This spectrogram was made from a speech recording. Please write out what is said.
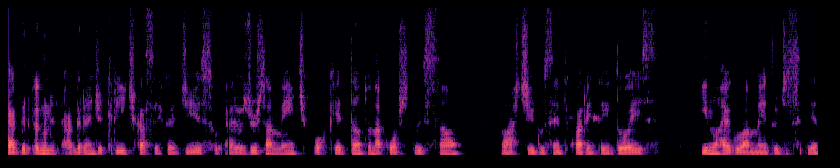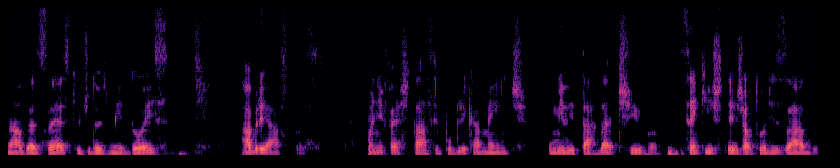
a, a grande crítica acerca disso era justamente porque, tanto na Constituição, no artigo 142, e no Regulamento Disciplinar do Exército de 2002, abre aspas, manifestar-se publicamente o militar da ativa, sem que esteja autorizado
